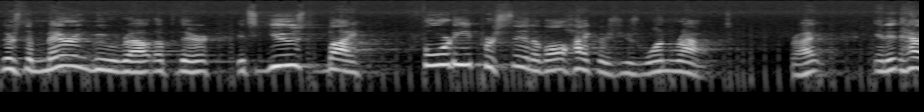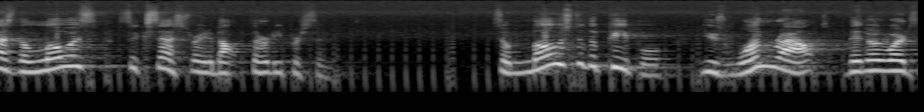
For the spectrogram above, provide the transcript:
There's the Marangu route up there. It's used by 40% of all hikers use one route, right? And it has the lowest success rate, about 30%. So most of the people use one route. In other words,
